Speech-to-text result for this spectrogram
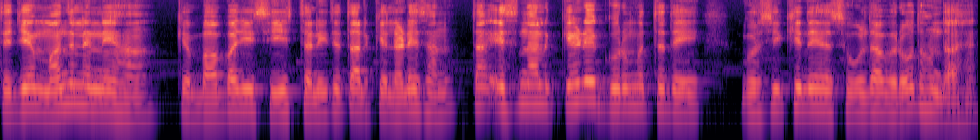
ਤੇ ਜੇ ਮੰਨ ਲੈਂਦੇ ਹਾਂ ਕਿ ਬਾਬਾ ਜੀ ਸੀਸ ਤਲੀ ਤੇ ਧਰ ਕੇ ਲੜੇ ਸਨ, ਤਾਂ ਇਸ ਨਾਲ ਕਿਹੜੇ ਗੁਰਮਤ ਦੇ ਗੁਰਸਿੱਖੀ ਦੇ ਅਸੂਲ ਦਾ ਵਿਰੋਧ ਹੁੰਦਾ ਹੈ?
